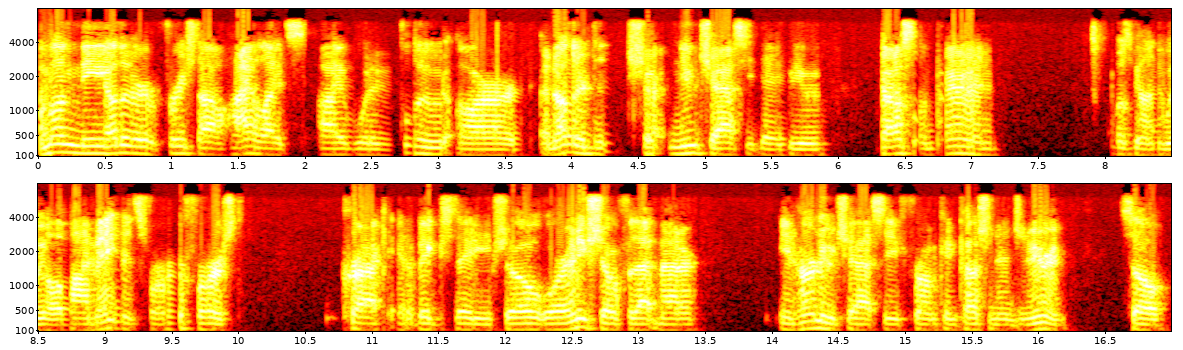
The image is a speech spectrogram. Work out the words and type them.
Among the other freestyle highlights, I would include our another ch- new chassis debut. Jocelyn Perrin was behind the wheel of high maintenance for her first crack at a big stadium show, or any show for that matter, in her new chassis from Concussion Engineering. So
